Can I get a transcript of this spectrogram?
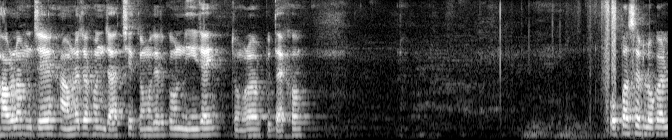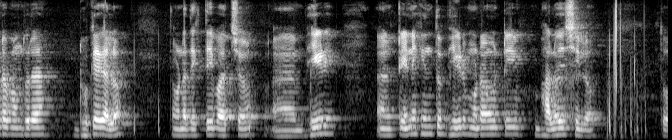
ভাবলাম যে আমরা যখন যাচ্ছি, তোমাদেরকেও নিয়ে যাই। তোমরাও একটু দেখো। ওপাশের লোকালটা বন্ধুরা ঢুকে গেল। তোমরা দেখতেই পাচ্ছ ভিড় ট্রেনে কিন্তু ভিড় মোটামুটি ভালোই ছিল। তো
